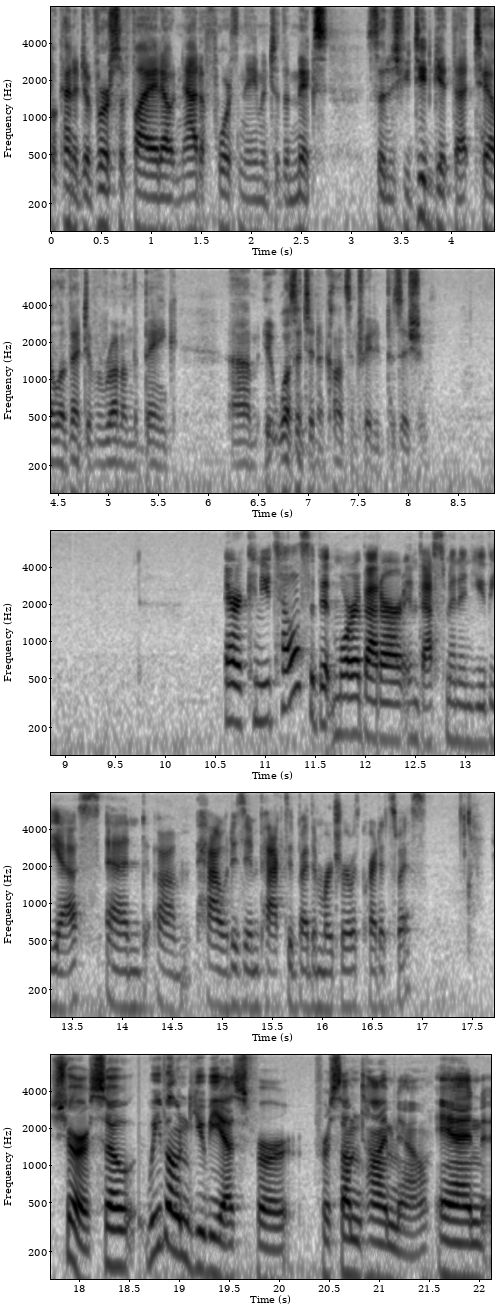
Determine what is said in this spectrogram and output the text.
but kind of diversify it out and add a fourth name into the mix so that if you did get that tail event of a run on the bank, um, it wasn't in a concentrated position. Eric, can you tell us a bit more about our investment in UBS and um, how it is impacted by the merger with Credit Suisse? Sure. So we've owned UBS for, for some time now. And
